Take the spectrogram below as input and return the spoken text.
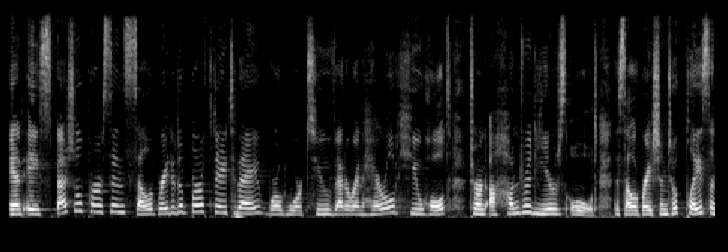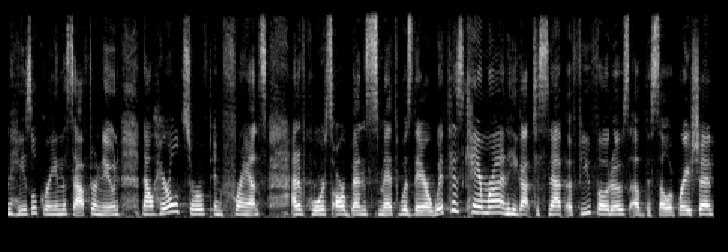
And a special person celebrated a birthday today. World War II veteran Harold Hugh Holt turned 100 years old. The celebration took place in Hazel Green this afternoon. Now, Harold served in France. And of course, our Ben Smith was there with his camera and he got to snap a few photos of the celebration.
